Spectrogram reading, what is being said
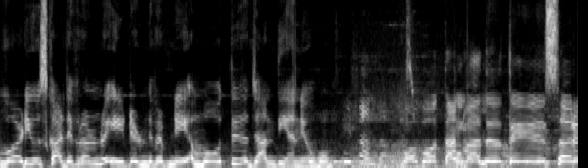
ਵਰਡ ਯੂਜ਼ ਕਰਦੇ, ਫਿਰ ਉਹਨਾਂ ਨੂੰ ਇਰੀਟੇਟ ਹੁੰਦੇ, ਫਿਰ ਆਪਣੀ ਮੌਤ ਤੇ ਜਾਂਦੀਆਂ ਨੇ ਉਹ। ਬਹੁਤ ਬਹੁਤ ਧੰਨਵਾਦ ਤੇ ਸਰ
